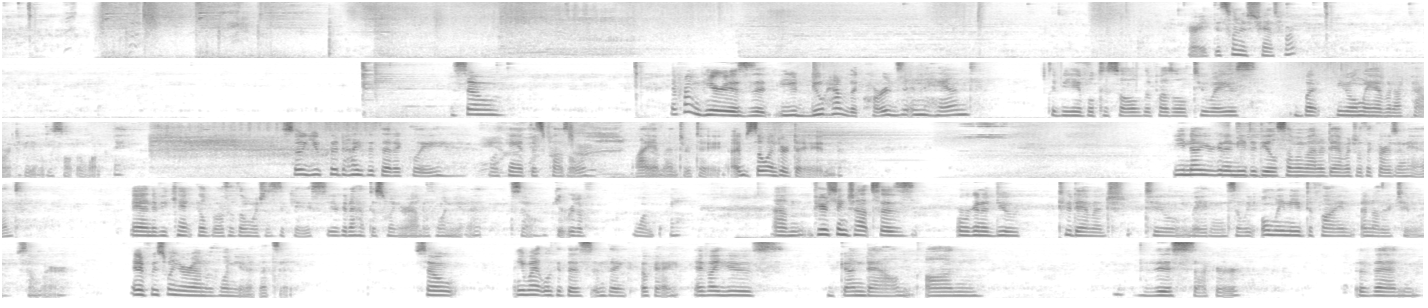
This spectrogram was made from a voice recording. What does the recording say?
Alright, this one is transform. So, the problem here is that you do have the cards in hand to be able to solve the puzzle two ways. but you only have enough power to be able to solve it one way. So you could hypothetically, looking at this puzzle, I am entertained. I'm so entertained. You know you're going to need to deal some amount of damage with the cards in hand. And if you can't kill both of them, which is the case, you're going to have to swing around with one unit. So get rid of one thing. Um, Piercing Shot says we're going to do two damage to Maiden, so we only need to find another two somewhere. And if we swing around with one unit, that's it. So you might look at this and think, okay, if I use gun down on this sucker, then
